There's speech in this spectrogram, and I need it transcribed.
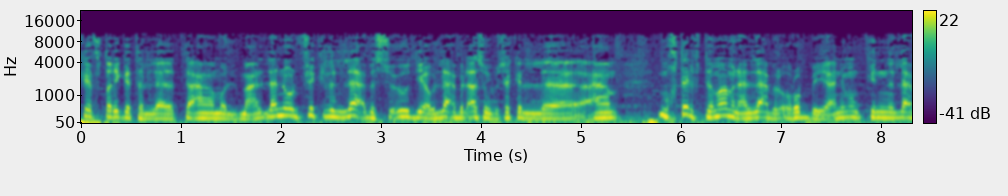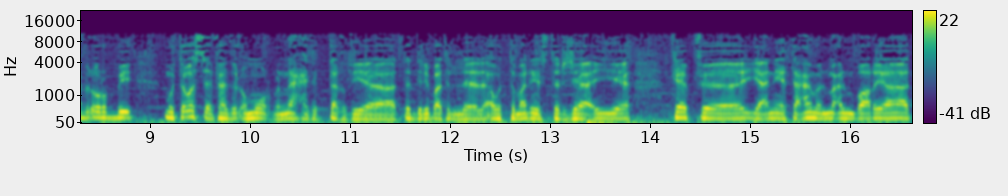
كيف طريقة التعامل مع لأنه الفكر اللاعب السعودي أو اللاعب الآسيوي بشكل عام مختلف تماما عن اللاعب الأوروبي. يعني ممكن اللاعب الأوروبي متوسع في هذه الأمور من ناحية التغذية التدريبات أو التمارين الاسترجاعية كيف يعني يتعامل مع المباريات.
